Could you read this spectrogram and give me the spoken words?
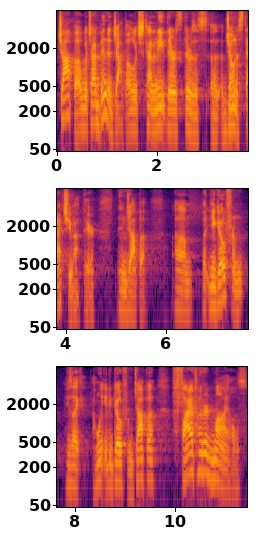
Joppa, which I've been to Joppa, which is kind of neat. There's there was a, a, Jonah statue out there in Joppa, um, but you go from he's like, I want you to go from Joppa 500 miles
